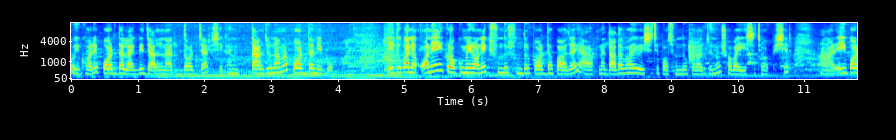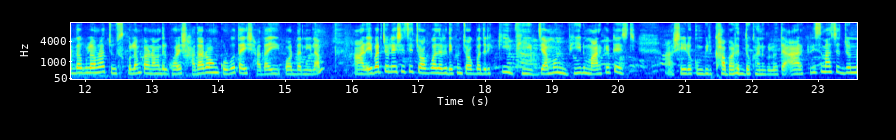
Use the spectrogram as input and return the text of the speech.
ওই ঘরে পর্দা লাগবে জালনার দরজার। সেখান, তার জন্য আমরা পর্দা নেব। এই দোকানে অনেক রকমের, অনেক সুন্দর সুন্দর পর্দা পাওয়া যায়। আর আপনার দাদা ভাইও এসেছে পছন্দ করার জন্য, সবাই এসেছে অফিসের। আর এই পর্দাগুলো আমরা চুজ করলাম, কারণ আমাদের ঘরে সাদা রং করব, তাই সাদাই পর্দা নিলাম। আর এবার চলে এসেছি চকবাজারে। দেখুন চকবাজারে কি ভিড়, যেমন ভিড় মার্কেটে সেই রকম ভিড় খাবারের দোকানগুলোতে। আর ক্রিসমাসের জন্য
